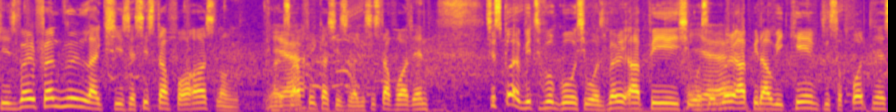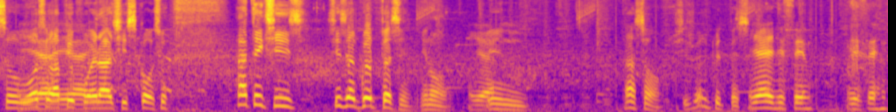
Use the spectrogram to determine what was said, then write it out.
She's very friendly, like she's a sister for us. Like, like Yeah. Africa, she's like a sister for us. And she scored a beautiful goal. She was very happy. She was Yeah. very happy that we came to support her. So we're also Yeah, happy yeah, for her yeah. that she scored. So I think she's she's a great person, you know. Yeah. In, that's all. She's a very great person. Yeah, the same, the same.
